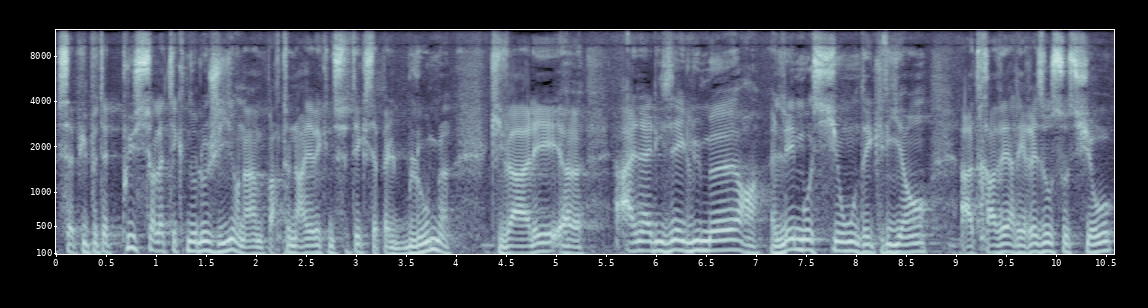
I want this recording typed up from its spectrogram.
s'appuient peut-être plus sur la technologie. On a un partenariat avec une société qui s'appelle Bloom, qui va aller euh, analyser l'humeur, l'émotion des clients à travers les réseaux sociaux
